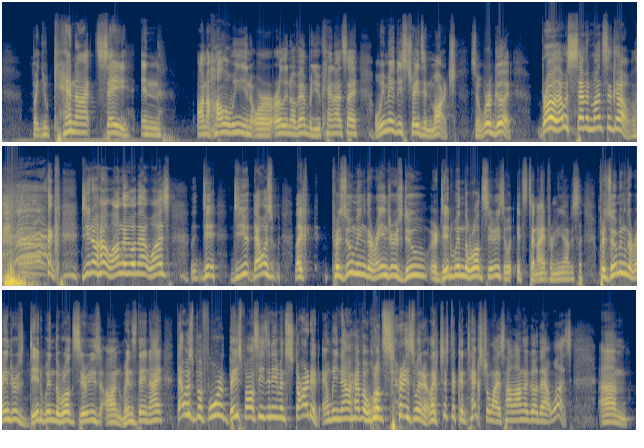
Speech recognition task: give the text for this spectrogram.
But you cannot say in on a Halloween or early November, you cannot say, well, we made these trades in March, so we're good. Bro, that was seven months ago. do you know how long ago that was? Do, do you that was like presuming the Rangers do or did win the World Series, it's tonight for me, obviously. Presuming the Rangers did win the World Series on Wednesday night, that was before baseball season even started, and we now have a World Series winner. Like just to contextualize how long ago that was. Um,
